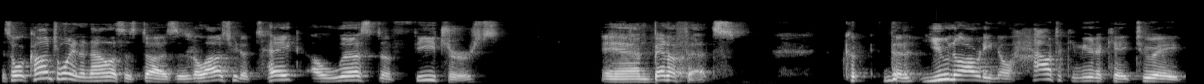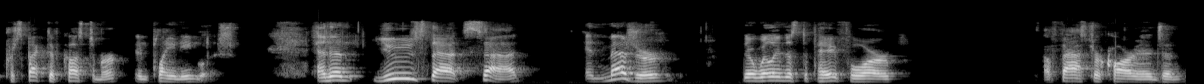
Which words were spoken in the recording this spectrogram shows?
And so what conjoint analysis does is it allows you to take a list of features and benefits that you already know how to communicate to a prospective customer in plain English. And then use that set and measure their willingness to pay for a faster car engine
